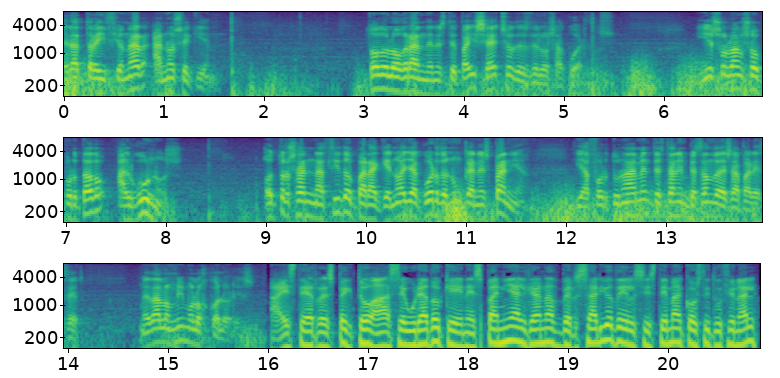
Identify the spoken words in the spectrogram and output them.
Era traicionar a no sé quién. Todo lo grande en este país se ha hecho desde los acuerdos. Y eso lo han soportado algunos. Otros han nacido para que no haya acuerdo nunca en España. Y afortunadamente están empezando a desaparecer me da los mismos los colores. A este respecto, ha asegurado que en España el gran adversario del sistema constitucional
